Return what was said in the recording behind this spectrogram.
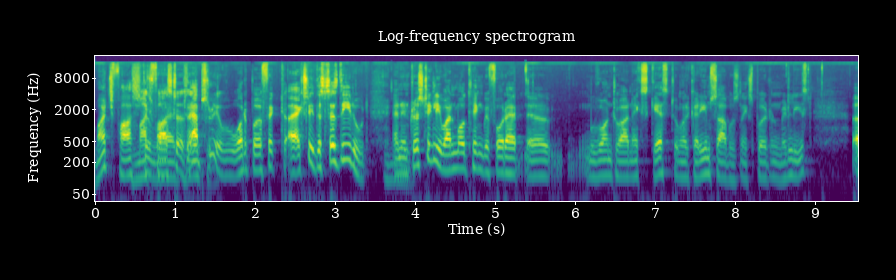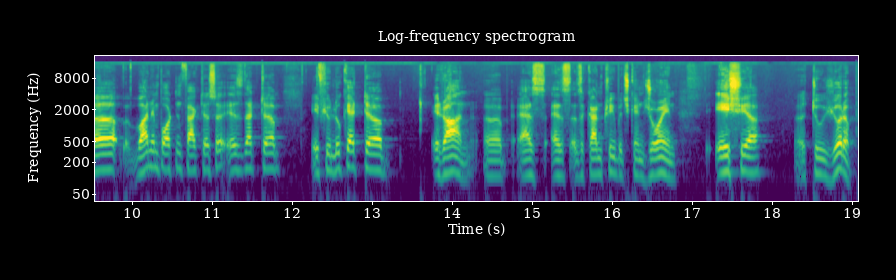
much faster. Much faster, absolutely. What a perfect. Uh, actually, this is the route. And interestingly, one more thing before I uh, move on to our next guest, Umer Karim Saab, who's an expert on Middle East. Uh, one important factor, sir, is that uh, if you look at Iran as, as, as a country which can join Asia to Europe,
